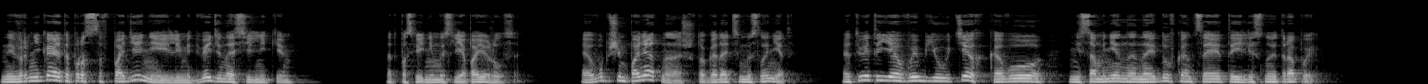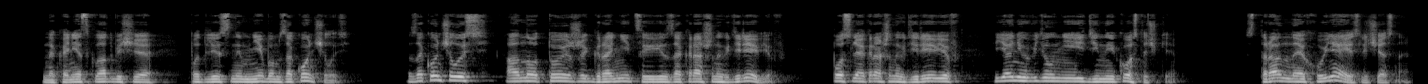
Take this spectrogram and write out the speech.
Наверняка это просто совпадение или медведи-насильники. От последней мысли я поежился. Э, в общем, понятно, что гадать смысла нет. Ответы я выбью у тех, кого, несомненно, найду в конце этой лесной тропы. Наконец кладбище под лесным небом закончилось. Закончилось оно той же границей из окрашенных деревьев. После окрашенных деревьев я не увидел ни единой косточки. Странная хуйня, если честно.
